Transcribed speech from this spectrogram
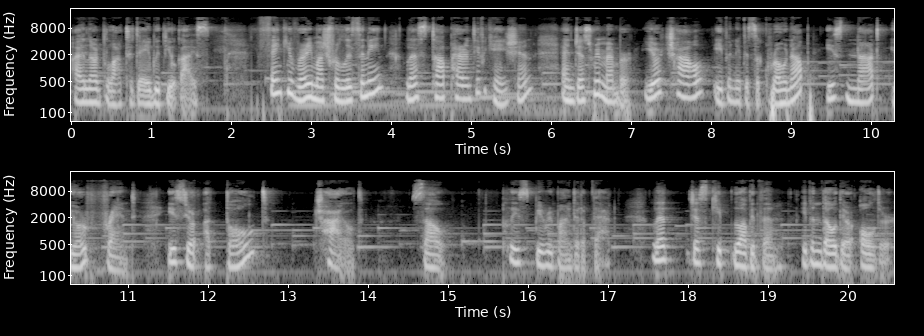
I learned a lot today with you guys. Thank you very much for listening. Let's stop parentification and just remember your child, even if it's a grown up, is not your friend, it's your adult child. So please be reminded of that. Let just keep loving them, even though they're older.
